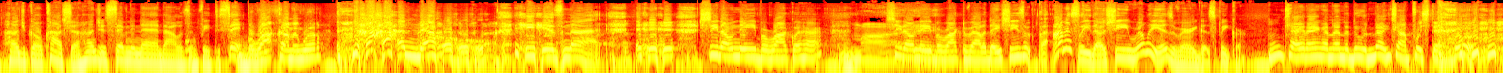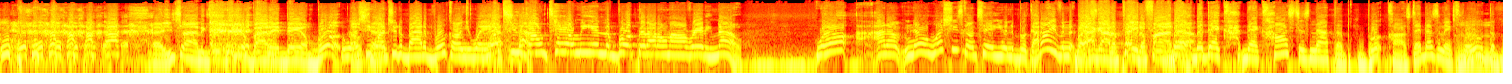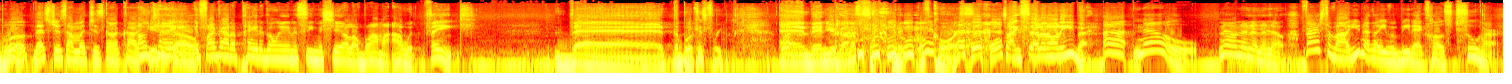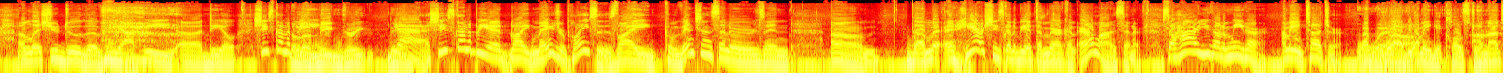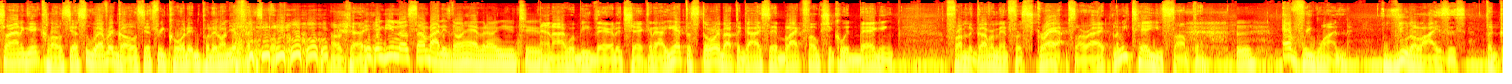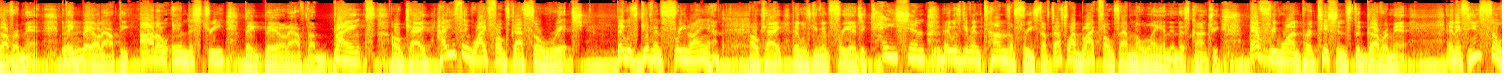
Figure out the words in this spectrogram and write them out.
hundred gonna cost you one hundred seventy nine dollars and fifty cent. Barack coming with her? no, he is not. she don't need Barack with her. My. She don't need Barack to validate. She's honestly though, she really is a very good speaker. Okay, they ain't got nothing to do with nothing. You trying to push that book. Uh, you trying to get me to buy that damn book. Well, she okay? wants you to buy the book on your way out. What you door. gonna tell me in the book that I don't already know? Well, I don't know what she's gonna tell you in the book. I don't even. But I gotta pay to find But, out. but that that cost is not the book cost. That doesn't include the book. That's just how much it's going to cost you to go. if I gotta pay to go in and see Michelle Obama, I would think that the book is free, and then you're gonna sign it, of course, so I can sell it on eBay. uh, no, No, no, no, no, no. First of all, you're not going to even be that close to her unless you do the VIP uh, deal. She's going to be little meet and greet. deal. Yeah, she's gonna be at like major places, like convention centers, and um, the and here she's gonna be at the American Airlines Center. So how are you gonna meet her? I mean, touch her. Uh, well, I mean, get close to her. I'm not trying to get close. Just whoever goes, just record it and put it on your Facebook. okay. And you know somebody's gonna have it on YouTube. And I will be there to check it out. You had the story about the guy said black folks should quit begging from the government for scraps, all right? Let me tell you something. Everyone utilizes the government. They mm-hmm. bailed out the auto industry, they bailed out the banks, okay? How you think white folks got so rich? They was given free land, okay? They was given free education. Mm-hmm. They was given tons of free stuff. That's why black folks have no land in this country. Everyone petitions the government. And if you so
